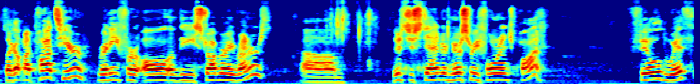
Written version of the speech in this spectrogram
So I got my pots here ready for all of the strawberry runners. Um, there's your standard nursery four inch pot. Filled with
